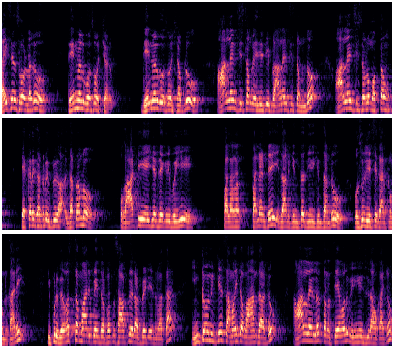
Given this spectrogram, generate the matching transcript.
లైసెన్స్ హోల్డరు రెన్యువల్ కోసం వచ్చాడు. రెన్యువల్ కోసం వచ్చినప్పుడు ఆన్లైన్ సిస్టంలో ఏదైతే ఇప్పుడు ఆన్లైన్ సిస్టమ్ ఉందో ఆన్లైన్ సిస్టంలో మొత్తం ఎక్కడికక్కడ ఇప్పుడు గతంలో ఒక ఆర్టీఏ ఏజెంట్ దగ్గరికి పోయి పలానా పని అంటే దానికి ఇంత దీనికి ఇంత అంటూ వసూలు చేసే కార్యక్రమం ఉంటుంది. కానీ ఇప్పుడు వ్యవస్థ మారిపోయిన తర్వాత సాఫ్ట్వేర్ అప్డేట్ అయిన తర్వాత ఇంట్లో నుంచే సమహిత వాహనదారుడు ఆన్లైన్లో తన సేవలు వినియోగించుకునే అవకాశం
